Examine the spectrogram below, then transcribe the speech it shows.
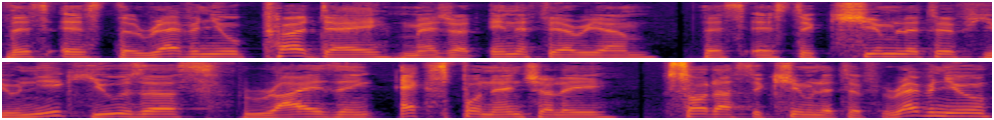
This is the revenue per day measured in Ethereum. This is the cumulative unique users rising exponentially. So does the cumulative revenue.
